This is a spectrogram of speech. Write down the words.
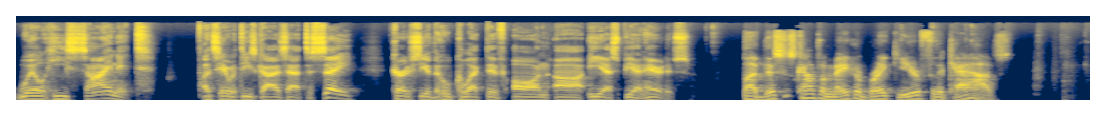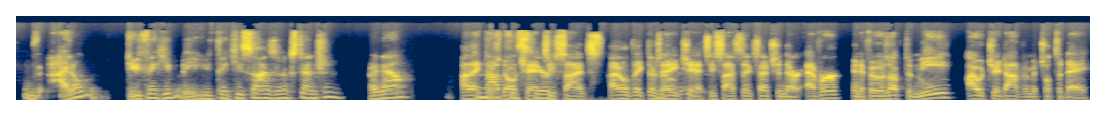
will he sign it? Let's hear what these guys had to say, courtesy of the Hoop Collective on uh, ESPN. Here it is. But this is kind of a make or break year for the Cavs. I don't. Do you think he? You think he signs an extension right now? I think Not there's no chance year. he signs. I don't think there's no, any chance he signs an extension there ever. And if it was up to me, I would trade Donovan Mitchell today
